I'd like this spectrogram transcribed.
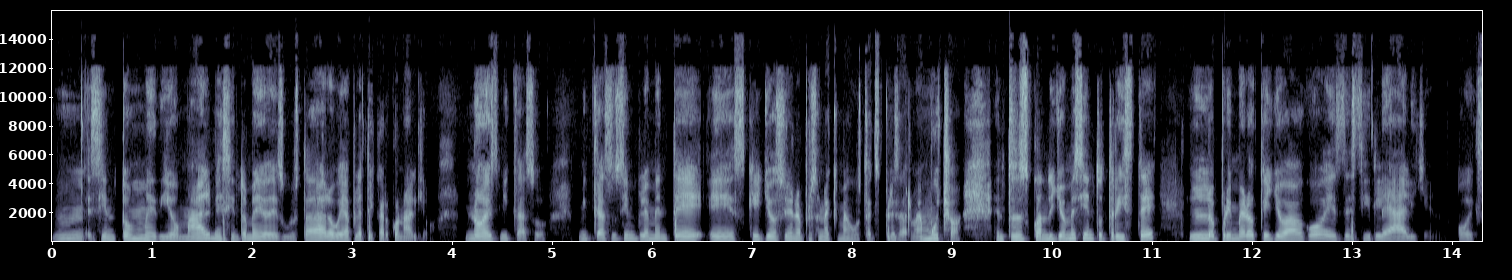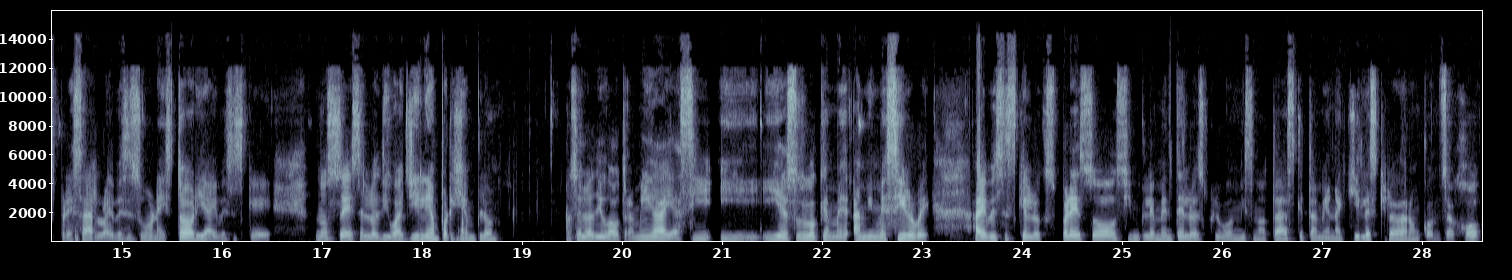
mm, siento medio mal, me siento medio disgustada, lo voy a platicar con alguien. No es mi caso. Mi caso simplemente es que yo soy una persona que me gusta expresarme mucho. Entonces, cuando yo me siento triste, lo primero que yo hago es decirle a alguien o expresarlo. Hay veces una historia, hay veces que, no sé, se lo digo a Gillian, por ejemplo se lo digo a otra amiga y así, y, eso es lo que me, a mí me sirve. Hay veces que lo expreso o simplemente lo escribo en mis notas, que también aquí les quiero dar un consejo.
